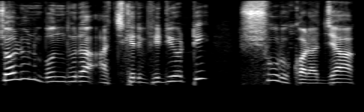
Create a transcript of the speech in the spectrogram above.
চলুন বন্ধুরা, আজকের ভিডিওটি শুরু করা যাক।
